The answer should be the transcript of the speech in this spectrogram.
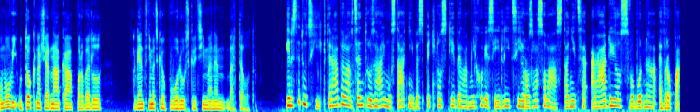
Bombový útok na Černáka provedl agent německého původu s krycím jménem Bertelot. Institucí, která byla v centru zájmu státní bezpečnosti, byla v Mnichově sídlící rozhlasová stanice Rádio Svobodná Evropa.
